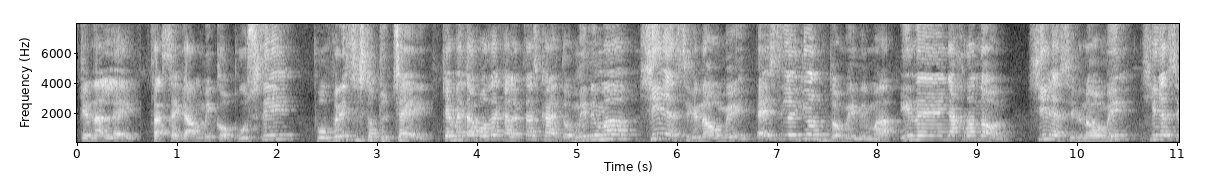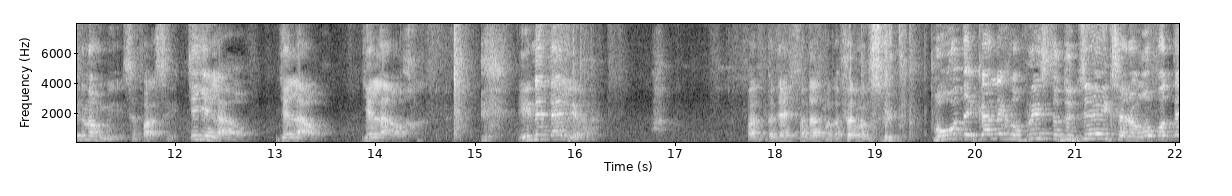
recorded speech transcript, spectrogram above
και να λέει Θα σε γαμί κοπούστη που βρίσκεις στο τουτσέι. Και μετά από 10 λεπτά σκάει το μήνυμα. Χίλια συγγνώμη, έστειλε ο γιος μου το μήνυμα. Είναι 9 χρονών. Χίλια συγγνώμη, χίλια συγγνώμη σε φάση. Και γελάω. Γελάω. Γελάω. Είναι τέλειο. Παιδιά έχεις φαντάσματα, φέρνω το σπίτι. Που ούτε καν έχω βρει στον Τζέι, ξέρω εγώ ποτέ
